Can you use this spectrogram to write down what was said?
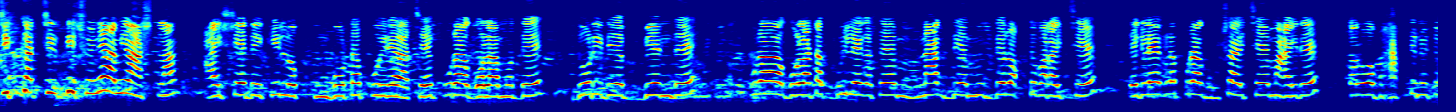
চিৎকার চিৎকি শুনে আমি আসলাম। আইসে দেখি লোক বউটা পড়ে আছে, পুরা গলার মধ্যে দড়ি দিয়ে বেঁধে, পুরা গলাটা ফুলে গেছে, নাক দিয়ে মুখ দিয়ে রক্ত বাড়াইছে, এগুলো এগুলো পুরা ঘুষাইছে মাইরে। তারপর ও ভাগতে নিয়েছে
